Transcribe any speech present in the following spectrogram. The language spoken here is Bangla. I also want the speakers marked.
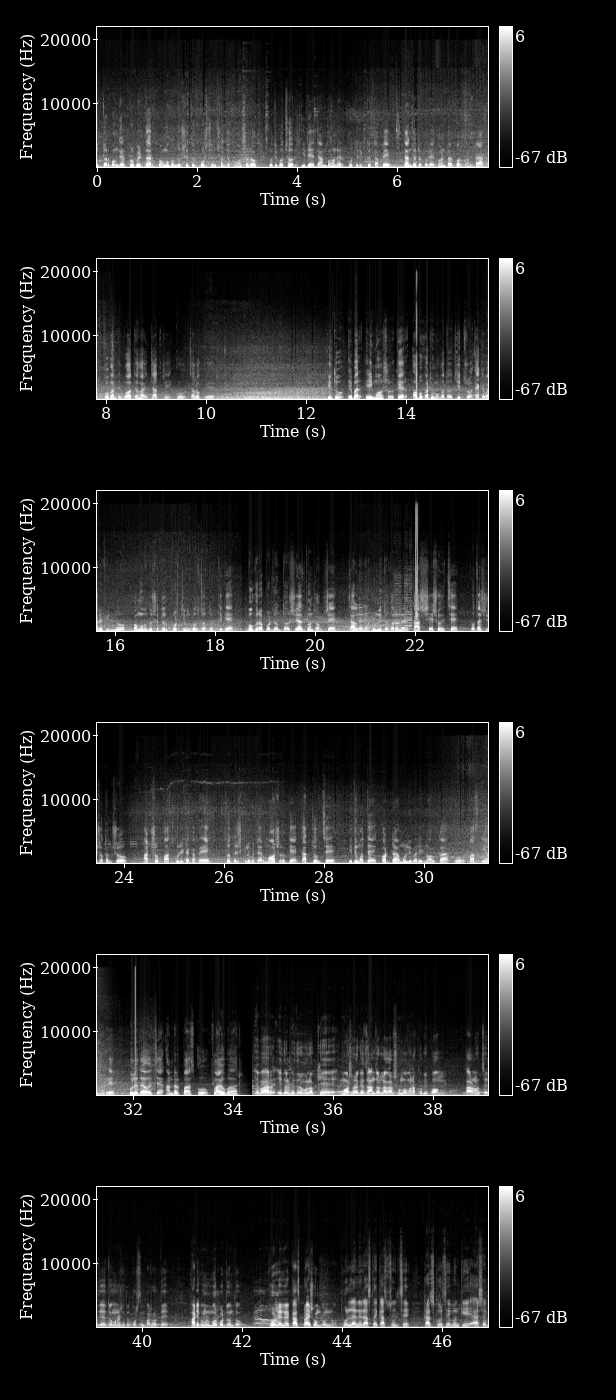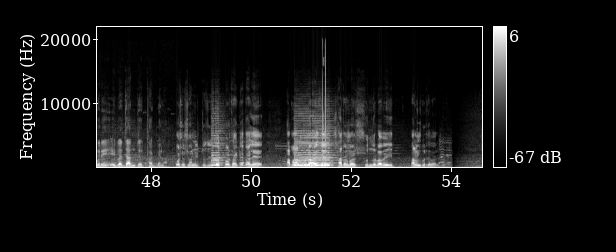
Speaker 1: উত্তরবঙ্গের প্রবেশদ্বার বঙ্গবন্ধু সেতুর পশ্চিম সংযোগ মহাসড়ক। প্রতি বছর ঈদে যানবাহনের অতিরিক্ত চাপে যানজটে পড়ে ঘণ্টার পর ঘণ্টা ভোগান্তি পোহাতে হয় যাত্রী ও চালকদের। কিন্তু এবার এই মহাসড়কের অবকাঠামোগত চিত্র একেবারে ভিন্ন। বঙ্গবন্ধু সেতুর পশ্চিম গোলচত্বর থেকে বগুড়া পর্যন্ত সিরাজগঞ্জ অংশে চার লেনে উন্নীতকরণের কাজ শেষ হয়েছে পঁচাশি শতাংশ। আটশো পাঁচ কোটি টাকা ব্যয়ে ছত্রিশ কিলোমিটার মহাসড়কে কাজ চলছে। ইতিমধ্যে কড্ডা মুলিবাড়ি নলকা ও পাঁচকিয়া মোড়ে খুলে দেওয়া হয়েছে আন্ডারপাস ও ফ্লাইওভার
Speaker 2: এবার ঈদ উল ফিতর উপলক্ষে মহাসড়কে যানজট লাগার সম্ভাবনা খুবই কম। কারণ হচ্ছে যে যমুনা সেতুর পশ্চিম পাশ হতে হাটিকুমির মোড় পর্যন্ত ফোর লেনের কাজ প্রায় সম্পূর্ণ।
Speaker 3: ফোর লাইনের রাস্তায় কাজ চলছে কাজ করছে এবং কি আশা করি এবার যানজট থাকবে না।
Speaker 4: প্রশাসন একটু যদি তৎপর থাকে তাহলে আমার মনে হয় যে সাধারণ মানুষ সুন্দরভাবে ঈদ পালন করতে পারবে।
